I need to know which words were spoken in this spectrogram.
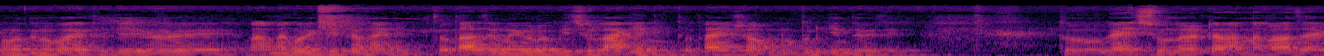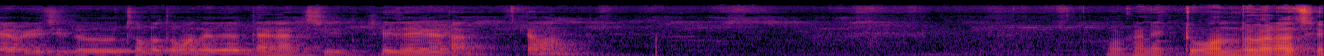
কোনোদিনও বাড়ি থেকে এইভাবে রান্না করে খেতে হয়নি তো তার জন্য এগুলো কিছু লাগেনি তো তাই সব নতুন কিনতে হয়েছে। তো গাইস সুন্দর একটা রান্না করার জায়গা পেয়েছি তো চলো তোমাদের দেখাচ্ছি সেই জায়গাটা কেমন? ওখানে একটু অন্ধকার আছে।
